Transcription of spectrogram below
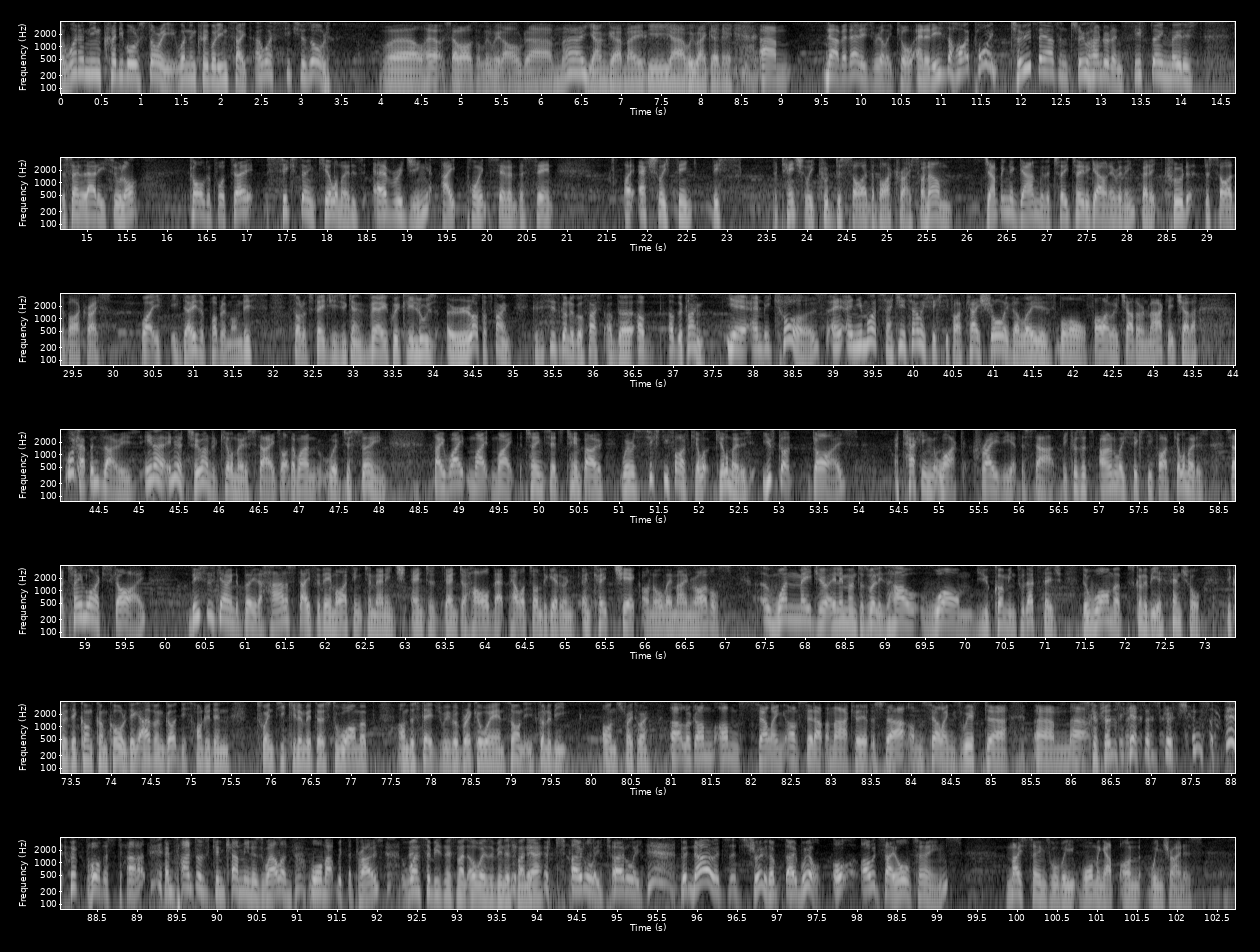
But what an incredible story! What an incredible insight! I was six years old. Well, so I was a little bit older, um, uh, younger maybe. Uh, we won't go there. Um, no, but that is really cool. And it is the high point 2,215 metres to Saint Lary Soulan. Col du Portet, 16 kilometres, averaging 8.7%. I actually think this potentially could decide the bike race. I know I'm jumping the gun with a TT to go and everything, but it could decide the bike race. Well, if, if there is a problem on this sort of stages, you can very quickly lose a lot of time because this is going to go fast up the up, up the climb. Yeah, and because, and, and you might say, gee, it's only 65k, surely the leaders will all follow each other and mark each other. What happens though is in a, in a 200 kilometre stage like the one we've just seen, they wait and wait and wait. A team sets tempo, whereas 65 kilo, kilometres, you've got guys attacking like crazy at the start because it's only 65 kilometres. So a team like Sky, this is going to be the hardest day for them, I think, to manage and to and to hold that peloton together and, and keep check on all their main rivals. Uh, one major element as well is how warm do you come into that stage. The warm up is going to be essential because they can't come cold. They haven't got this 120 kilometers to warm up on the stage with a breakaway and so on. It's going to be on straight away. Uh, look, I'm, I'm selling. I've set up a marquee at the start. I'm selling Zwift uh, um, uh, Subscriptions? yeah, subscriptions for the start, and punters can come in as well and warm up with the pros. Once a businessman, always a businessman. Yeah. totally, totally. But no, it's it's true. They, they will. All, I would say all teams, most teams will be warming up on wind trainers.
